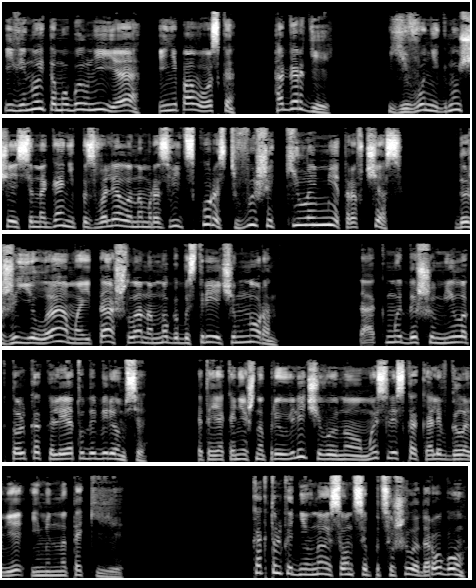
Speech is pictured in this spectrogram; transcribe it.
И виной тому был не я и не повозка, а Гордей. Его негнущаяся нога не позволяла нам развить скорость выше километра в час. Даже Елама и та шла намного быстрее, чем Норан. Так мы до шумилок только к лету доберемся. Это я, конечно, преувеличиваю, но мысли скакали в голове именно такие. Как только дневное солнце подсушило дорогу,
